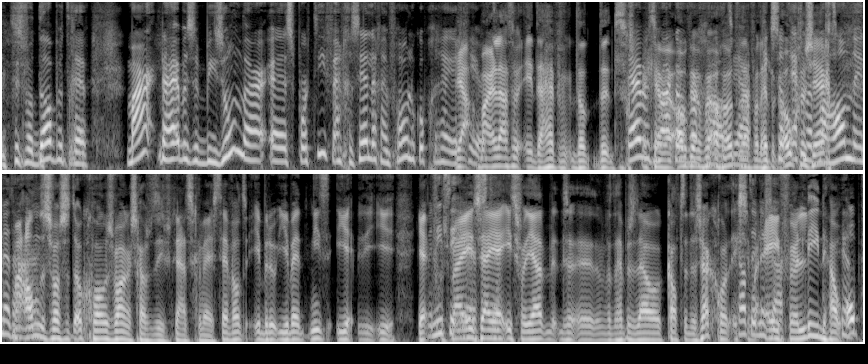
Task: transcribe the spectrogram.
Dus wat dat betreft. Maar daar hebben ze bijzonder eh, sportief en gezellig en vrolijk op gereageerd. Ja, maar laten we, daar hebben we, dat, Daar hebben we het vaak over gehad. ja. Daarvan heb ik ik ook gezegd. het Maar haar. anders was het ook gewoon zwangerschapsdiscriminatie geweest. Hè? Want je, bedoel, je bent niet. Je, je, je- volgens mij zei jij iets van. Ja, eh, wat hebben ze nou? Kat in de zak. Ik zeg maar. Evelien, hou op.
